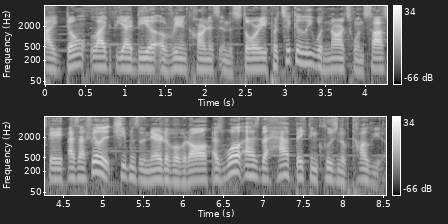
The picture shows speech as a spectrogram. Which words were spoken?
I don't like the idea of reincarnates in the story, particularly with Naruto and Sasuke, as I feel it cheapens the narrative of it all, as well as the half-baked inclusion of Kaguya.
